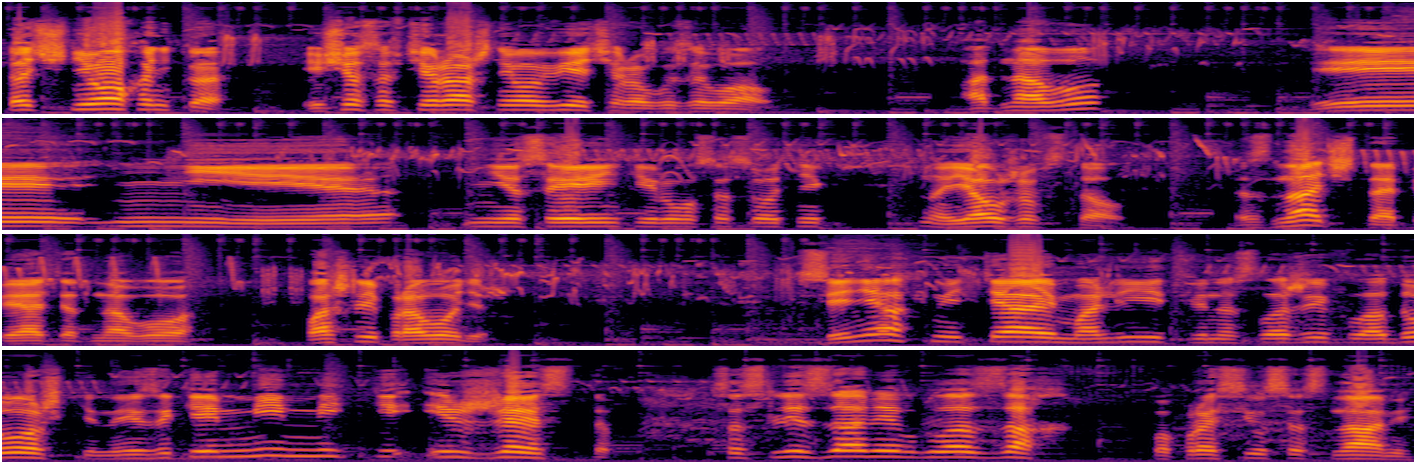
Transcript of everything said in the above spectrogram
точнёхонько. Еще со вчерашнего вечера вызывал. Одного? Э, не, не сориентировался сотник, но я уже встал. Значит, опять одного. Пошли проводишь сенях Митяй, молитвенно сложив ладошки на языке мимики и жестов, со слезами в глазах, попросился с нами.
